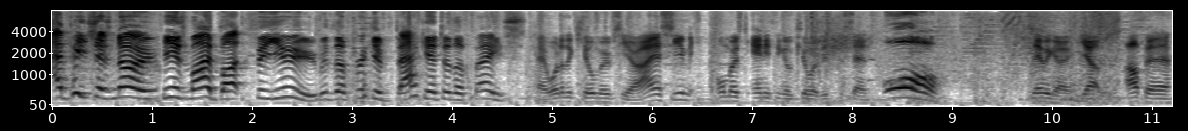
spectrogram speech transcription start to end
and Peach says no. Here's my butt for you with the freaking backer to the face. Okay, what are the kill moves here? I assume almost anything will kill at this percent. Oh, there we go. Yep, up air.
